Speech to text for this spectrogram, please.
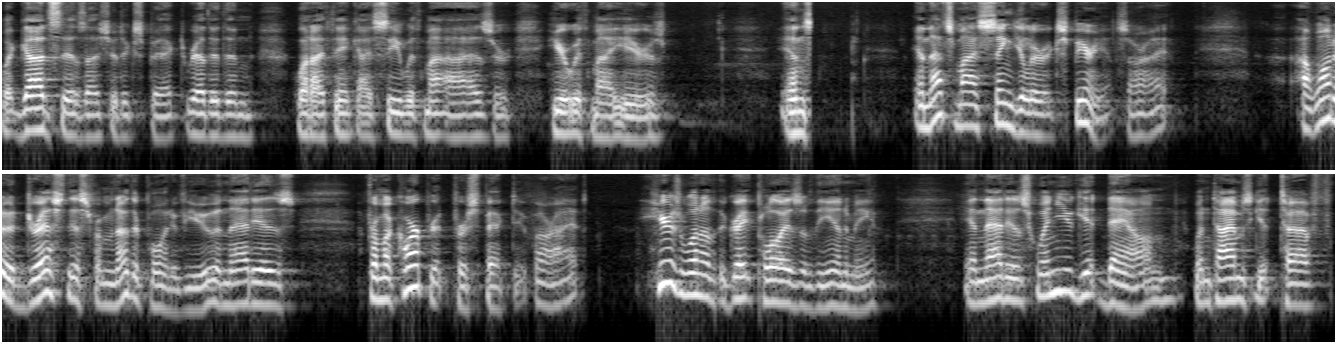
what God says I should expect rather than what I think I see with my eyes or hear with my ears. And, and that's my singular experience, all right? I want to address this from another point of view, and that is from a corporate perspective, all right? Here's one of the great ploys of the enemy, and that is when you get down, when times get tough,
